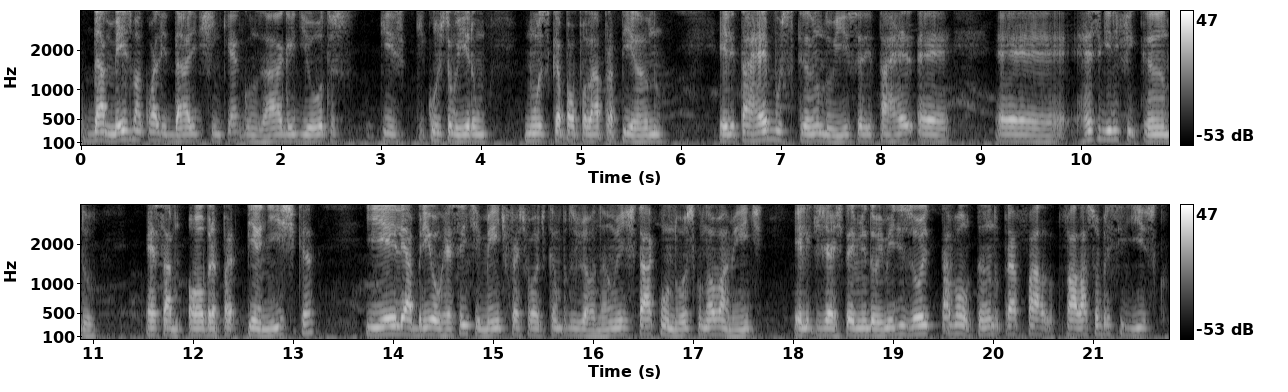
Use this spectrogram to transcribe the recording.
da mesma qualidade de Chinquinha Gonzaga e de outros que, que construíram música popular para piano. Ele está rebuscando isso, ele está é, é, ressignificando essa obra pianística e ele abriu recentemente o Festival de Campo do Jordão e está conosco novamente. Ele que já esteve em 2018 está voltando para fal falar sobre esse disco.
